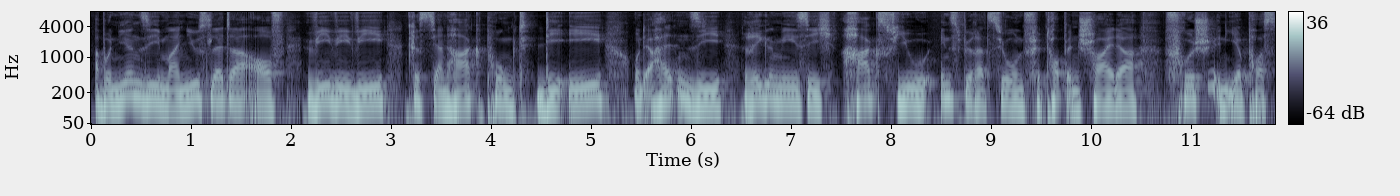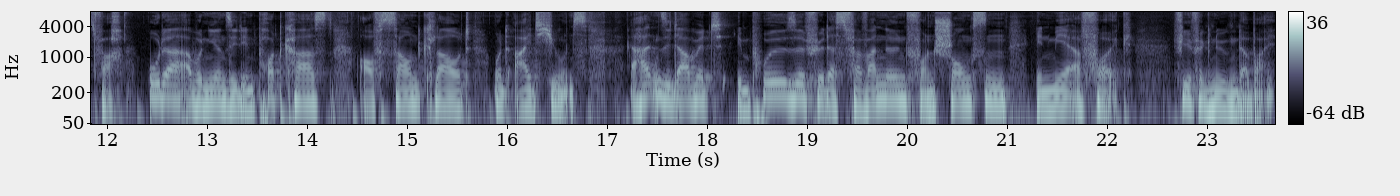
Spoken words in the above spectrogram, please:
Abonnieren Sie mein Newsletter auf www.christianhaag.de und erhalten Sie regelmäßig Haagsview Inspiration für Top-Entscheider frisch in Ihr Postfach. Oder abonnieren Sie den Podcast auf SoundCloud und iTunes. Erhalten Sie damit Impulse für das Verwandeln von Chancen in mehr Erfolg. Viel Vergnügen dabei.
